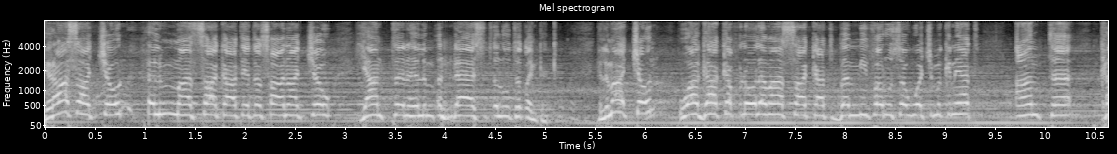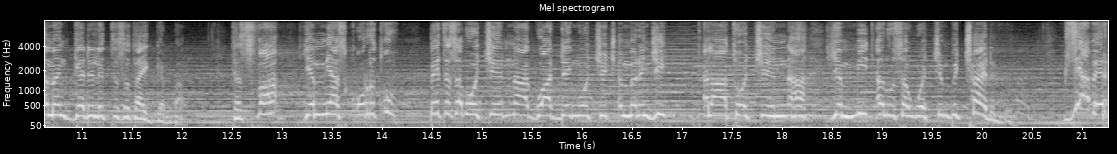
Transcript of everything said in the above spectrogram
የራሳቸውን ሕልም ማሳካት የተሳናቸው ያንተን ሕልም እንዳያስጥሉ ተጠንቀቅ። ሕልማቸውን ዋጋ ከፍለው ለማሳካት በሚፈሩ ሰዎች ምክንያት አንተ ከመንገድ ልትስት አይገባም። ተስፋ የሚያስቆርጡህ ቤተሰቦችህና ጓደኞችህ ጭምር እንጂ ጠላቶችህና የሚጠሉ ሰዎችን ብቻ አይደሉም። እግዚአብሔር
